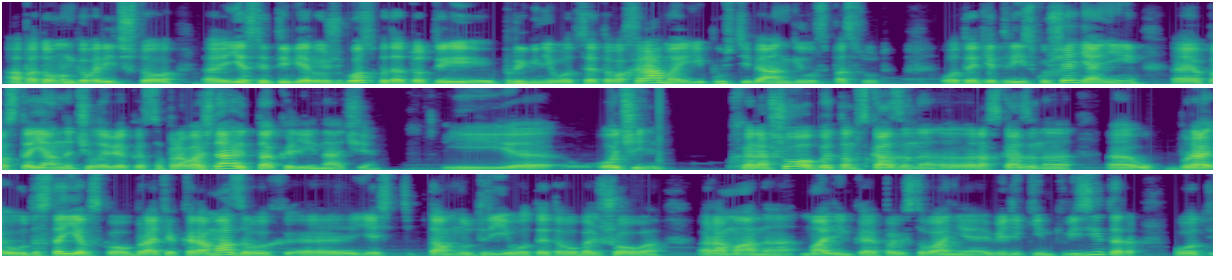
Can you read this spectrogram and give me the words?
а потом он говорит, что э, если ты веруешь в Господа, то ты прыгни вот с этого храма, и пусть тебя ангелы спасут. Вот эти три искушения, они э, постоянно человека сопровождают так или иначе. И э, очень хорошо об этом сказано, рассказано у, Достоевского, у братьев Карамазовых. Есть там внутри вот этого большого романа маленькое повествование «Великий инквизитор». Вот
